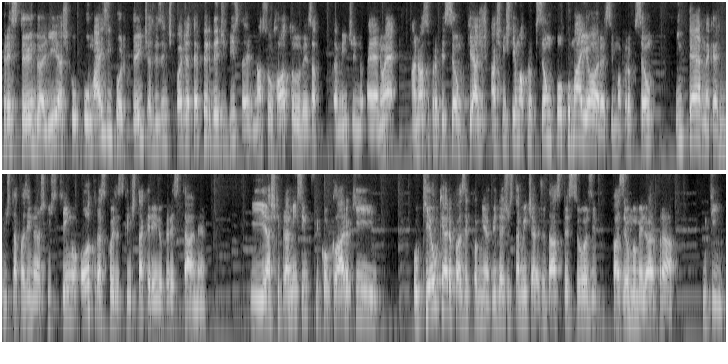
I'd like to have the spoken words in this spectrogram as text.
prestando ali, acho que o, o mais importante, às vezes a gente pode até perder de vista, nosso rótulo exatamente é, não é a nossa profissão, porque gente, acho que a gente tem uma profissão um pouco maior, assim, uma profissão interna que a gente está fazendo, acho que a gente tem outras coisas que a gente está querendo prestar, né? E acho que para mim sempre ficou claro que o que eu quero fazer com a minha vida é justamente ajudar as pessoas e fazer o meu melhor para enfim,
